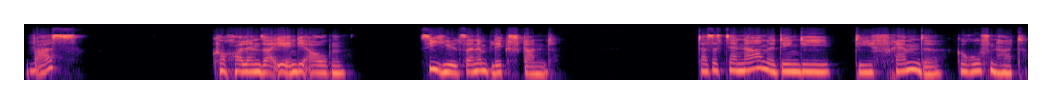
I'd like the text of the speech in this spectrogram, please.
Was? Kochollen sah ihr in die Augen. Sie hielt seinem Blick stand. Das ist der Name, den die, die Fremde gerufen hat.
